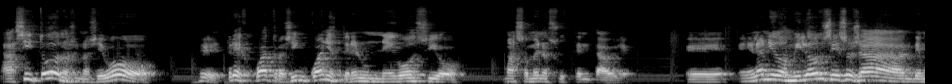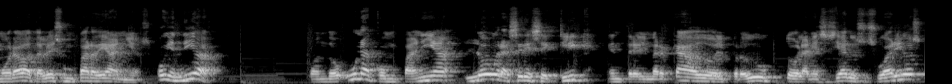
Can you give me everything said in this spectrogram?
Así todo nos, nos llevó 3, 4, 5 años tener un negocio más o menos sustentable. Eh, en el año 2011 eso ya demoraba tal vez un par de años. Hoy en día, cuando una compañía logra hacer ese clic entre el mercado, el producto, la necesidad de los usuarios,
